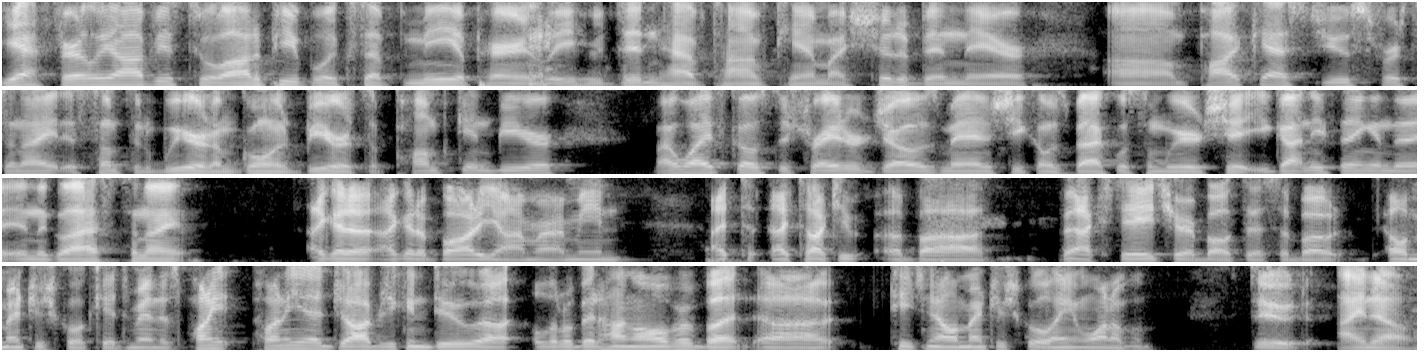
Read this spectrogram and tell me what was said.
Yeah, fairly obvious to a lot of people except me, apparently, who didn't have Tom Kim. I should have been there. Um, podcast juice for tonight is something weird. I'm going beer. It's a pumpkin beer. My wife goes to Trader Joe's, man. She comes back with some weird shit. You got anything in the in the glass tonight? I got a I got a body armor. I mean, I, t- I talked to you about backstage here about this about elementary school kids. Man, there's plenty plenty of jobs you can do uh, a little bit hungover, but uh, teaching elementary school ain't one of them. Dude, I know.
